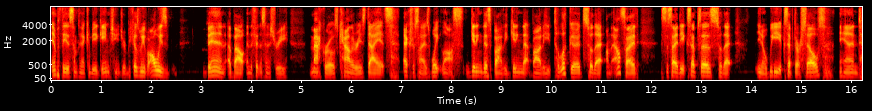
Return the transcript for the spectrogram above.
empathy is something that can be a game changer because we've always been about in the fitness industry macros, calories, diets, exercise, weight loss, getting this body, getting that body to look good so that on the outside society accepts us so that you know we accept ourselves and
